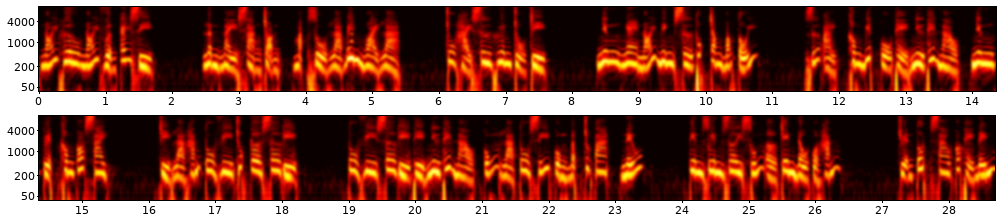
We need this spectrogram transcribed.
Nói hưu nói vượn cái gì. Lần này sàng chọn. Mặc dù là bên ngoài là. Chu Hải Sư Huyên chủ trì. Nhưng nghe nói ninh sư thúc trong bóng tối. Giữa ải, không biết cụ thể như thế nào. Nhưng tuyệt không có sai. Chỉ là hắn tu vi trúc cơ sơ kỳ. Tu vi sơ kỳ thì như thế nào, cũng là tu sĩ cùng bậc chúng ta. Nếu tiên duyên rơi xuống ở trên đầu của hắn. Chuyện tốt sao có thể đến.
